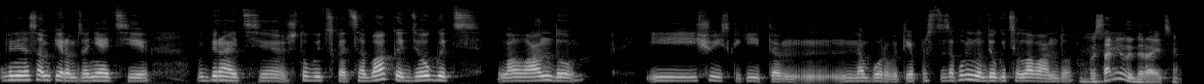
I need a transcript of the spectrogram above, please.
вернее, на самом первом занятии выбирайте, что будет искать собака, деготь, лаванду, и еще есть какие-то наборы. Вот я просто запомнила деготь и лаванду. Вы сами выбираете?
